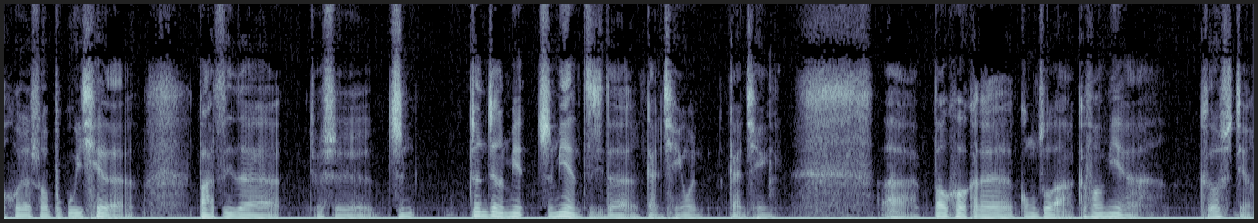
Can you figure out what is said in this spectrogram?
或者说不顾一切的，把自己的就是直真正的面直面自己的感情问感情，啊，包括可能工作啊各方面啊，可都是这样，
